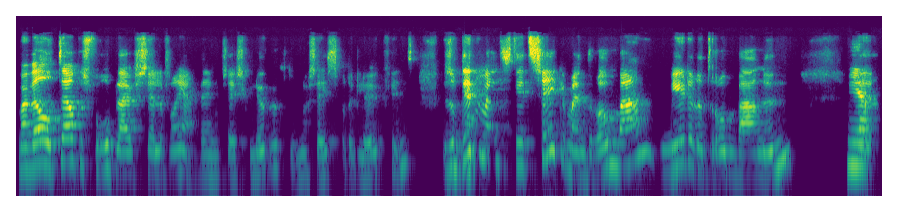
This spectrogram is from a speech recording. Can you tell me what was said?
Maar wel telkens voorop blijven stellen van ja, ben ik nog steeds gelukkig? Doe ik nog steeds wat ik leuk vind? Dus op dit moment is dit zeker mijn droombaan. Meerdere droombanen. Ja.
